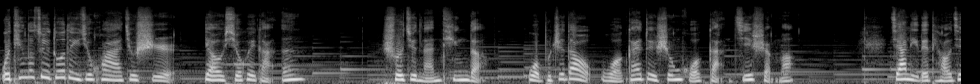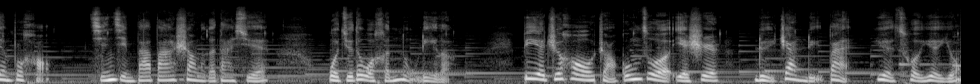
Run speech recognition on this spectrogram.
我听的最多的一句话就是要学会感恩。说句难听的，我不知道我该对生活感激什么。家里的条件不好，紧紧巴巴上了个大学，我觉得我很努力了。毕业之后找工作也是屡战屡败，越挫越勇，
